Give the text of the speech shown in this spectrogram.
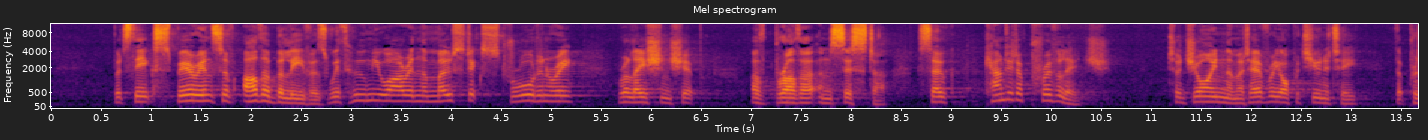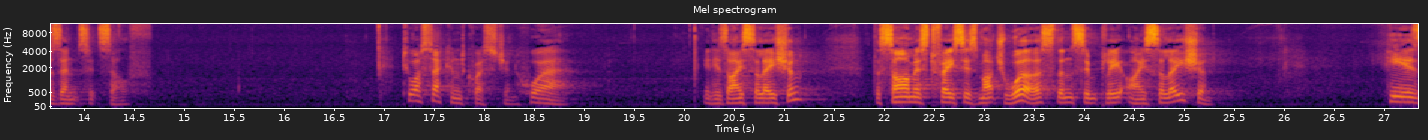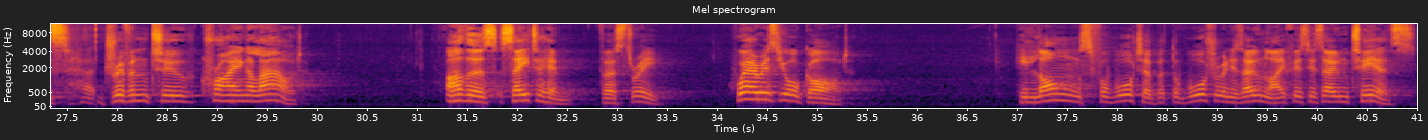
but it's the experience of other believers with whom you are in the most extraordinary relationship of brother and sister. So count it a privilege to join them at every opportunity that presents itself. To our second question where? In his isolation, the psalmist faces much worse than simply isolation. He is uh, driven to crying aloud. Others say to him, verse 3, Where is your God? He longs for water, but the water in his own life is his own tears,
